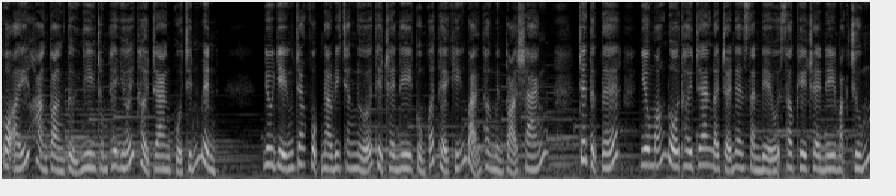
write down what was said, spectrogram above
Cô ấy hoàn toàn tự nhiên trong thế giới thời trang của chính mình. Dù diện trang phục nào đi chăng nữa thì Jennie cũng có thể khiến bản thân mình tỏa sáng. Trên thực tế, nhiều món đồ thời trang đã trở nên sành điệu sau khi Jennie mặc chúng,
